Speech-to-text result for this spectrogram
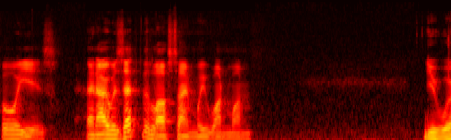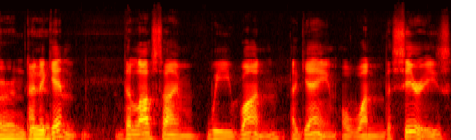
Four years, and I was at the last time we won one. You were indeed. And again, the last time we won a game or won the series,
